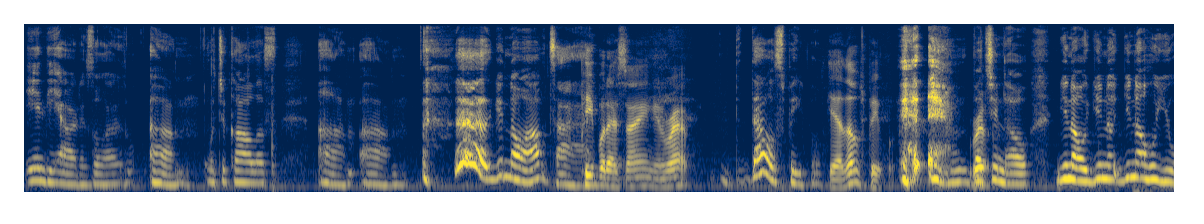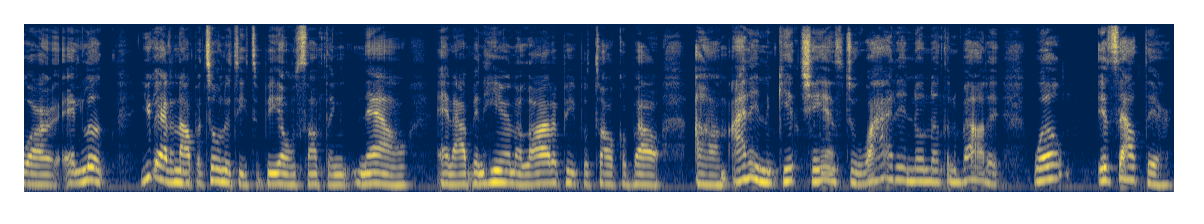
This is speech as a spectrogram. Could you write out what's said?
indie artists, or um, what you call us. Um, um, you know, I'm tired. People that sing and rap. Those people. Yeah, those people. but you know, you know, you know, you know who you are. And look, you got an opportunity to be on something now. And I've been hearing a lot of people talk about, um, I didn't get chance to. Why I didn't know nothing about it? Well, it's out there.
